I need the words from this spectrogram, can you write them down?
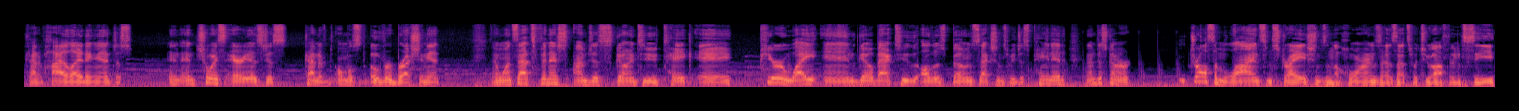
kind of highlighting it, just in, in choice areas, just kind of almost over brushing it. And once that's finished, I'm just going to take a pure white and go back to all those bone sections we just painted. And I'm just going to draw some lines, some striations in the horns, as that's what you often see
